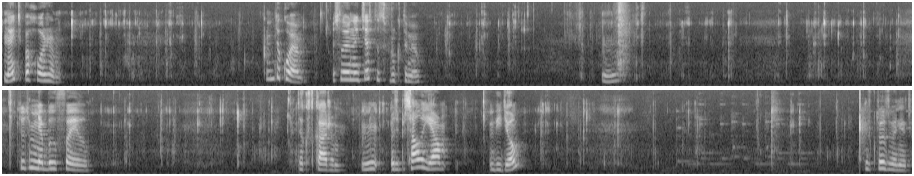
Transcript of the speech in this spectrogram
Знаете, похоже. Ну, такое слоеное тесто с фруктами. Тут у меня был fail. так скажем. Записала я видео. Кто звонит?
